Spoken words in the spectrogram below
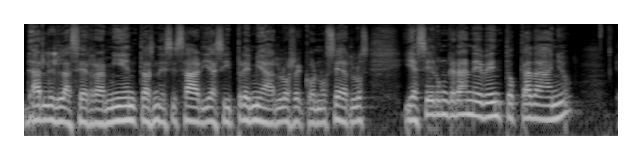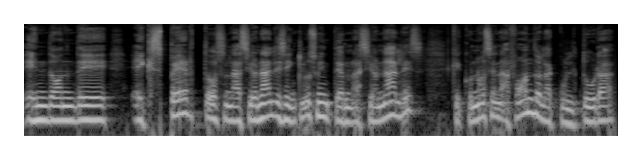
darles las herramientas necesarias y premiarlos, reconocerlos y hacer un gran evento cada año en donde expertos nacionales e incluso internacionales que conocen a fondo la cultura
